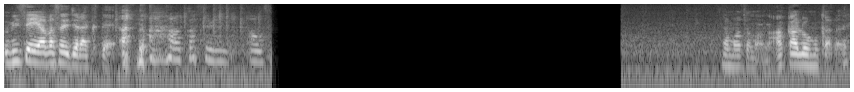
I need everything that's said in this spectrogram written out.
海線やばせじゃなくて。あのあ赤線青線たまたまの赤ロムからね。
